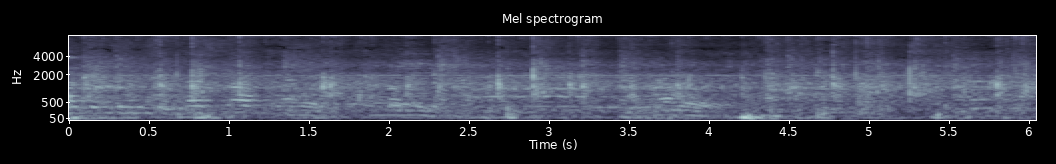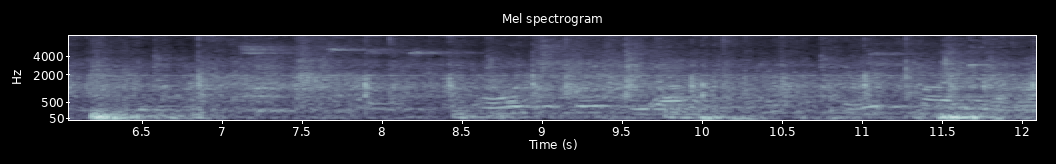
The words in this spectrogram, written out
Und ich bin wieder zurück bei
